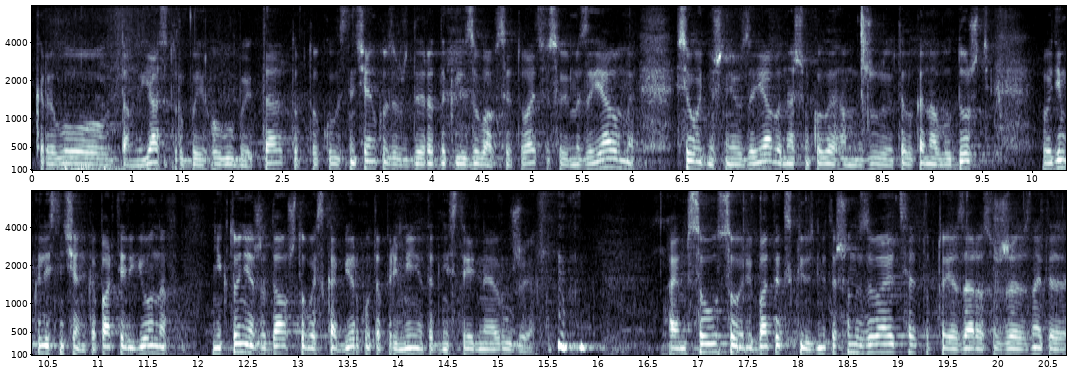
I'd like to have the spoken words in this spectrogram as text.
крило там яструби і голуби. Та? Тобто Колесниченко завжди радикалізував ситуацію своїми заявами. Сьогоднішня його заява нашим колегам з телеканалу Дождь. Вадим Колесниченко, партия регионов. Никто не ожидал, что войска Беркута применят огнестрельное оружие. I'm so sorry, but excuse me, те, що називається. Тобто я зараз вже, знаєте,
